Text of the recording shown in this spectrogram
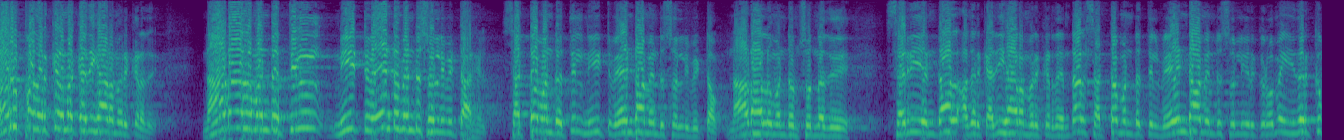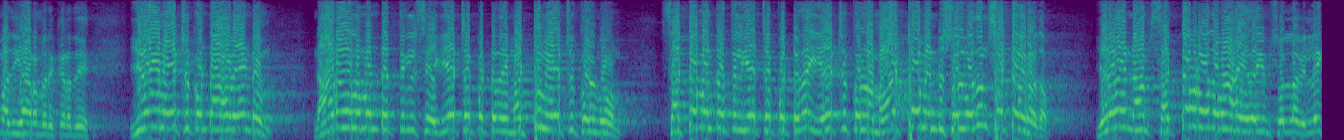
மறுப்பதற்கு நமக்கு அதிகாரம் இருக்கிறது. நாடாளுமன்றத்தில் நீட் வேண்டும் என்று சொல்லிவிட்டார்கள். சட்டமன்றத்தில் நீட் வேண்டாம் என்று சொல்லிவிட்டோம். நாடாளுமன்றம் சொன்னது சரி என்றால் அதற்கு அதிகாரம் இருக்கிறது என்றால் சட்டமன்றத்தில் வேண்டாம் என்று சொல்லி இருக்கிறோமே இதற்கும் அதிகாரம் இருக்கிறது. இதையும் ஏற்றுக்கொண்டாக வேண்டும். நாடாளுமன்றத்தில் ஏற்றப்பட்டதை மட்டும் ஏற்றுக்கொள்வோம். சட்டமன்றத்தில் ஏற்றப்பட்டதை ஏற்றுக்கொள்ள மாட்டோம் என்று சொல்வதும் சட்டவிரோதம். எனவே நாம் சட்டவிரோதமாக எதையும் சொல்லவில்லை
